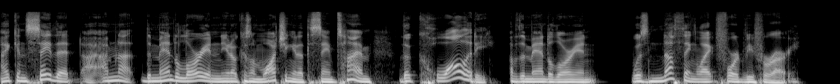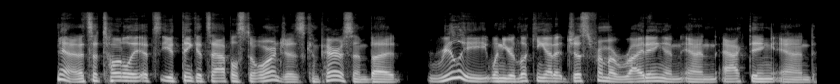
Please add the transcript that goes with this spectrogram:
I can say that I'm not The Mandalorian, you know, because I'm watching it at the same time. The quality of The Mandalorian was nothing like Ford v Ferrari. Yeah, it's a totally it's you'd think it's apples to oranges comparison, but really when you're looking at it just from a writing and, and acting and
